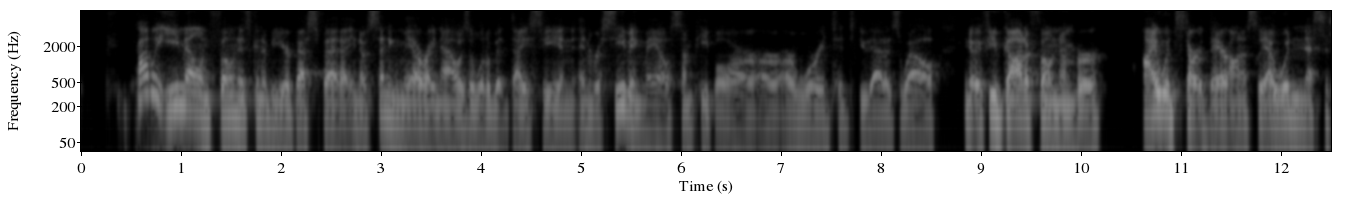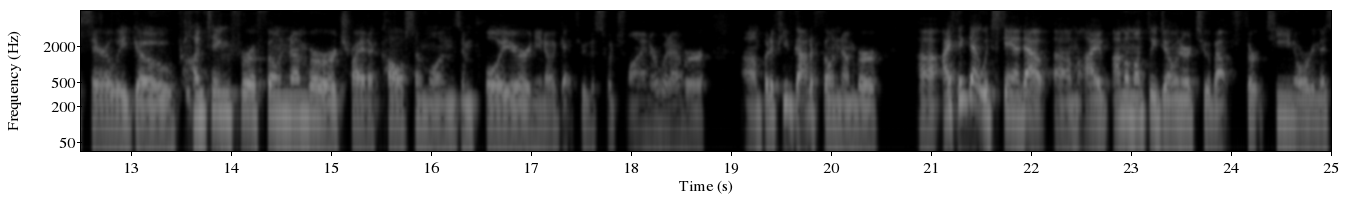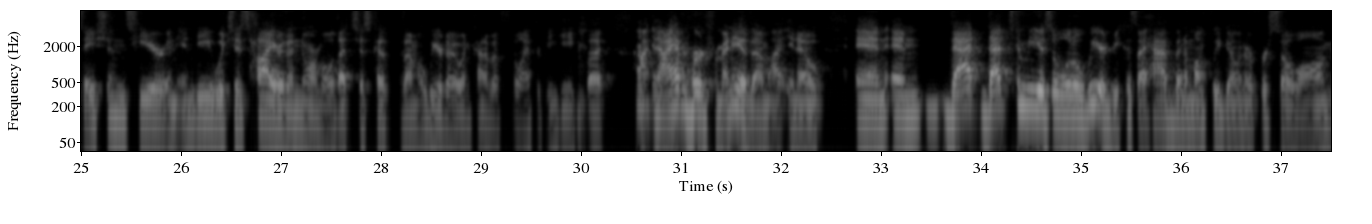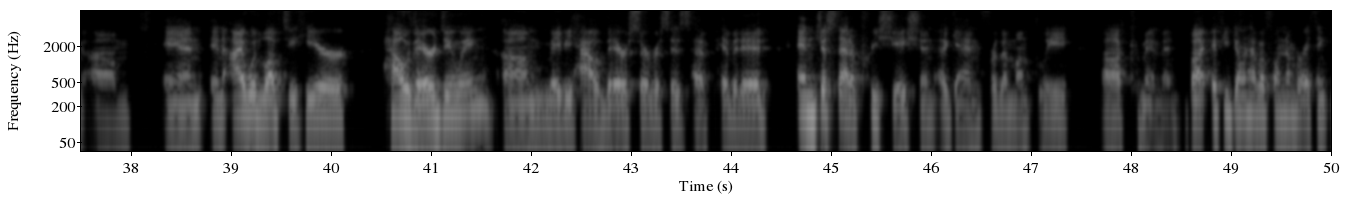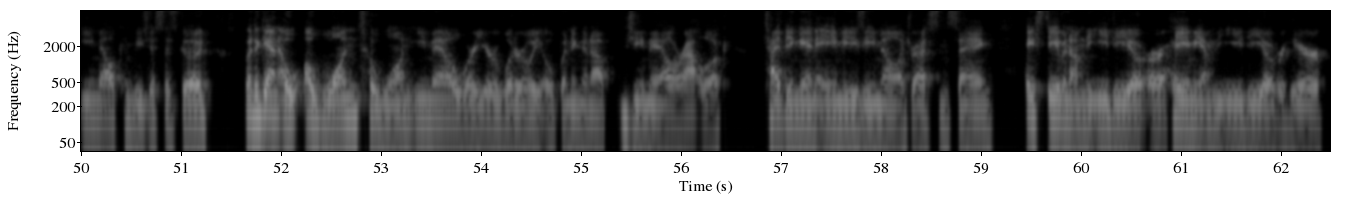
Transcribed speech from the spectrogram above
probably email and phone is going to be your best bet. You know, sending mail right now is a little bit dicey, and, and receiving mail, some people are, are, are worried to do that as well. You know, if you've got a phone number, I would start there. Honestly, I wouldn't necessarily go hunting for a phone number or try to call someone's employer and you know get through the switch line or whatever. Um, but if you've got a phone number, uh, I think that would stand out. Um, I, am a monthly donor to about 13 organizations here in Indy, which is higher than normal. That's just because I'm a weirdo and kind of a philanthropy geek. But I, and I haven't heard from any of them. I, you know, and and that that to me is a little weird because I have been a monthly donor for so long. Um, and and I would love to hear how they're doing, um, maybe how their services have pivoted, and just that appreciation again for the monthly uh, commitment. But if you don't have a phone number, I think email can be just as good. But again, a, a one-to-one email where you're literally opening it up Gmail or Outlook, typing in Amy's email address and saying, "Hey, Steven, I'm the ED," or "Hey, Amy, I'm the ED over here.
